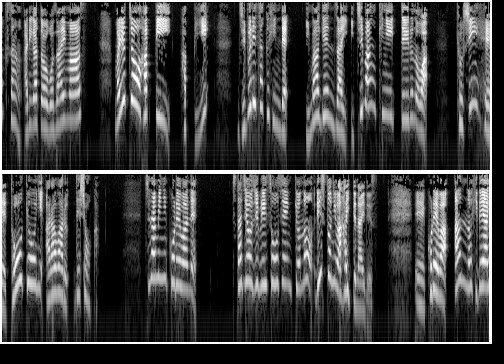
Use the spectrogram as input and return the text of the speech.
ークさん、ありがとうございます。まゆっちょハッピー、ハッピー？ジブリ作品で今現在一番気に入っているのは、巨神兵東京に現るでしょうかちなみにこれはね、スタジオジブリ総選挙のリストには入ってないです。えー、これは、庵野秀明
